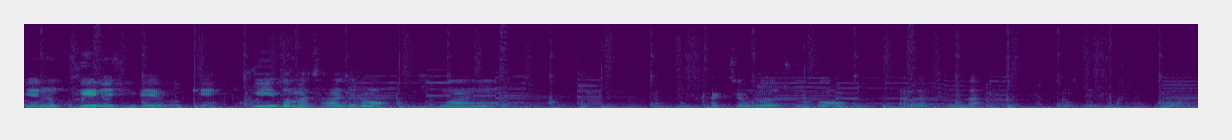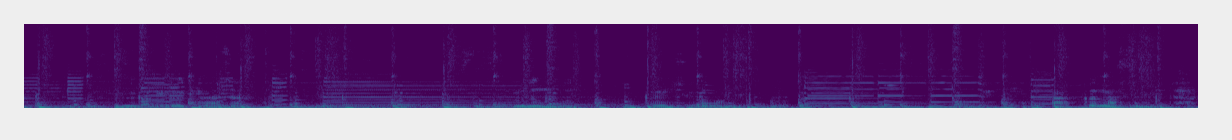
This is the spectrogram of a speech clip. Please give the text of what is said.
얘는 구이를 준비해 볼게. 구이도 마찬가지로 중앙에 칼집 넣어주고 잘라준다. 하고 이렇게, 이렇게 하자 3등분 이런 식으로. 다 끝났습니다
